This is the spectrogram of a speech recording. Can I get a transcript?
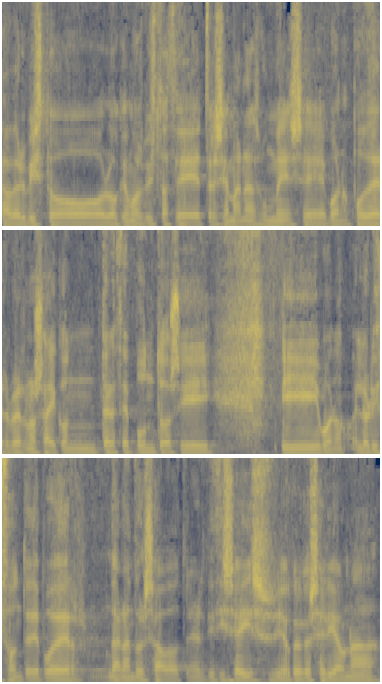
haber visto lo que hemos visto hace tres semanas, un mes, eh, bueno, poder vernos ahí con 13 puntos y, y, bueno, el horizonte de poder, ganando el sábado, tener 16, yo creo que sería una,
